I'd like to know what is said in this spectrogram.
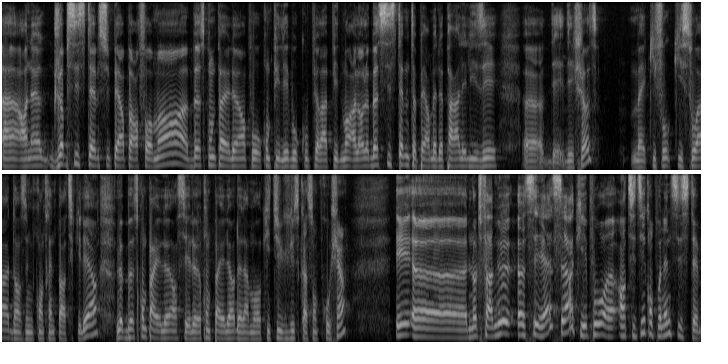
Euh, on a un Glob System super performant, un Buzz Compiler pour compiler beaucoup plus rapidement. Alors le Buzz System te permet de paralléliser euh, des, choses, mais qu'il faut qu'il soit dans une contrainte particulière. Le Buzz Compiler, c'est le compiler de la mort qui tue jusqu'à son prochain. Et notre fameux ECS, là, qui est pour Entity Component System.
